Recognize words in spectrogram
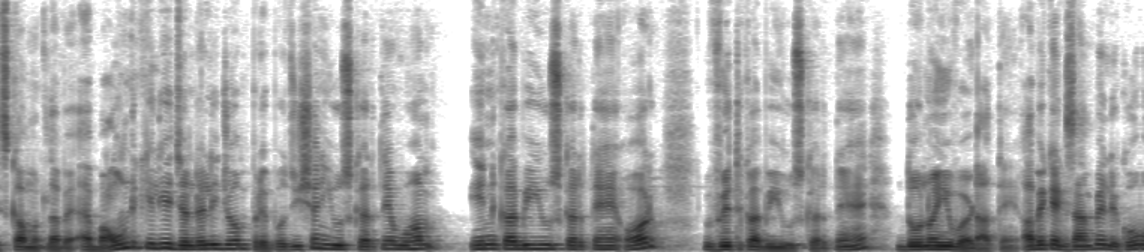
इसका मतलब है अबाउंड के लिए जनरली जो हम प्रपोजिशन यूज़ करते हैं, वो हम इन का भी यूज़ करते हैं और विथ का भी यूज़ करते हैं। दोनों ही वर्ड आते हैं। अब एक एग्ज़ाम्पल लिखो।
